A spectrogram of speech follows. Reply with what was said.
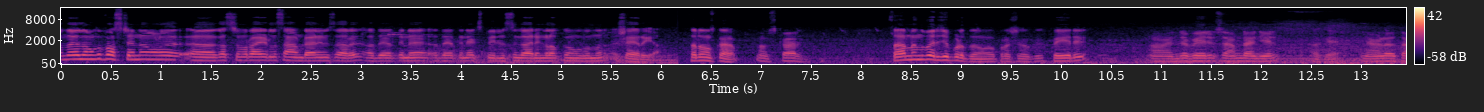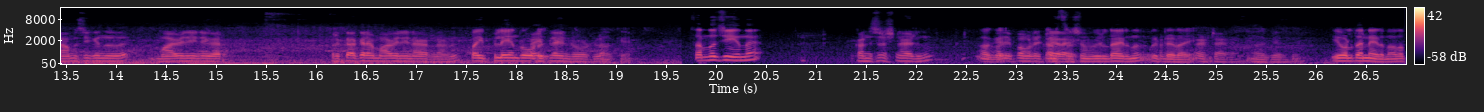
എന്തായാലും നമുക്ക് ഫസ്റ്റ് തന്നെ നമ്മൾ കസ്റ്റമർ ആയിട്ടുള്ള സാം ഡാനിയൽ സാറ് അദ്ദേഹത്തിന്റെ അദ്ദേഹത്തിന്റെ എക്സ്പീരിയൻസും കാര്യങ്ങളൊക്കെ നമുക്കൊന്ന് ഷെയർ ചെയ്യാം. സാർ നമസ്കാരം. നമസ്കാരം. സാറിനെ ഒന്ന് പരിചയപ്പെടുത്താം പ്രഷർക്ക്. പേര്? എന്റെ പേര് സാം ഡാനിയൽ. ഓക്കെ. ഞങ്ങൾ താമസിക്കുന്നത് മാവേലി നഗർ തൃക്കാക്കര മാവേലി നഗറിലാണ്. Pipe line road. Pipe line റോഡിൽ ഓക്കെ. സാർ എന്താ ചെയ്യുന്നത് കൺസ്ട്രക്ഷൻ ആയിരുന്നു. ഓക്കെ. കൺസ്ട്രക്ഷൻ ഫീൽഡായിരുന്നു റിട്ടയർഡ് ആയി. Okay okay. ഇവിടെ തന്നെ ആയിരുന്നു അത്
